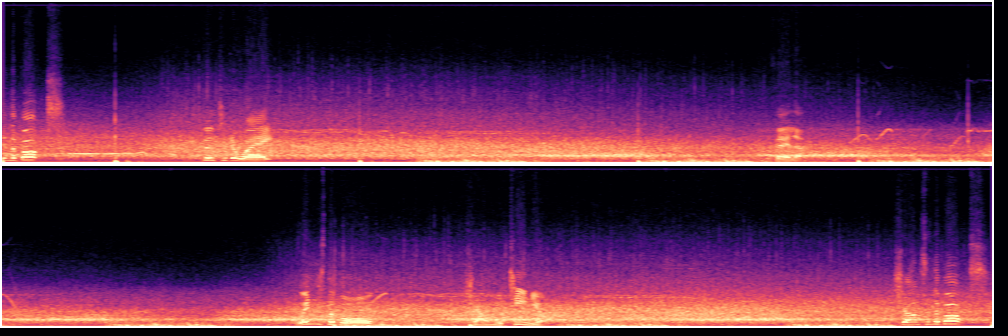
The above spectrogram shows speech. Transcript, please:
in the box. Booted away. Vela. Wins the ball. João Moutinho. Chance in the box.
